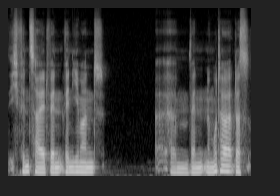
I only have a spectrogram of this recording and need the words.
Ich finde es halt, wenn, wenn jemand, ähm, wenn eine Mutter das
